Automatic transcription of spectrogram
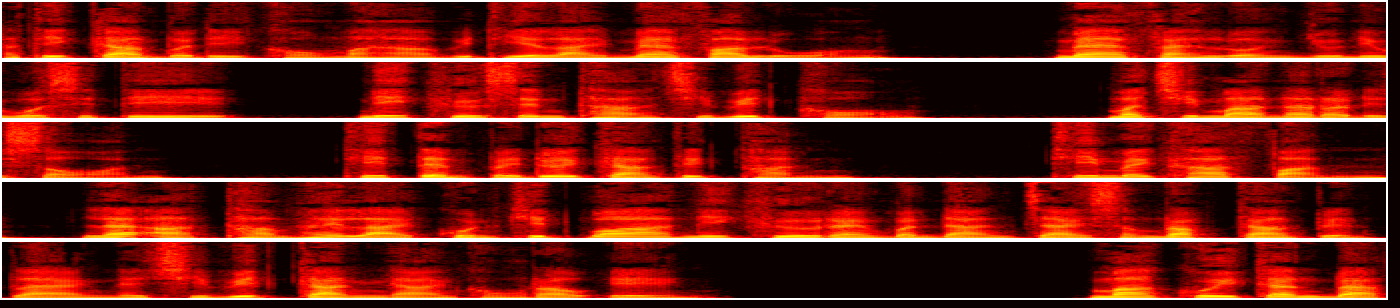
อธิการบดีของมหาวิทยาลัยแม่ฟ้าหลวง แม่แฟงหลวงยูนิเวอร์ซิตี้นี่คือเส้นทางชีวิตของมัชชิมานาราดิศรที่เต็มไปด้วยการพลิกผัน ที่ไม่คาดฝัน และอาจทำให้หลายคนคิดว่านี่คือแรงบันดาลใจสำหรับการเปลี่ยนแปลงในชีวิตการงานของเราเอง มาคุยกันแบบ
